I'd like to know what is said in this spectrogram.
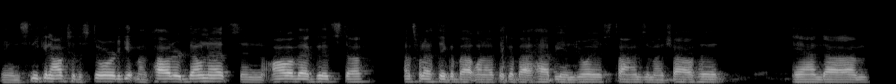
and sneaking off to the store to get my powdered donuts and all of that good stuff. That's what I think about when I think about happy and joyous times in my childhood. And um,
